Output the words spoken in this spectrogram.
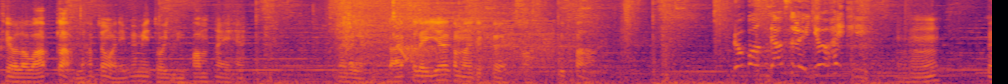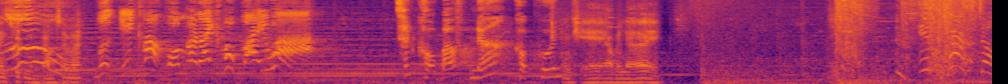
เทลระวับกลับนะครับจังหวะนี้ไม่มีตัวยิงป้อมให้ฮะ ไม่เป็นไรดาร์คเลเยอร์กำลังจะเกิดหรือเปล่าระวังดาวสเลเยอร์ให้ที อือหือเป็นคิดเหมือนกันใช่ไหมเมื่อกี้ข้าอมอะไรเข้าไปวะฉันขอบัฟนะ ขอบคุณ โอเคเอาไปเลย Impasto.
